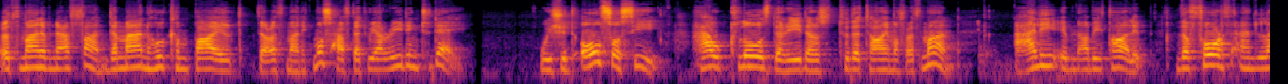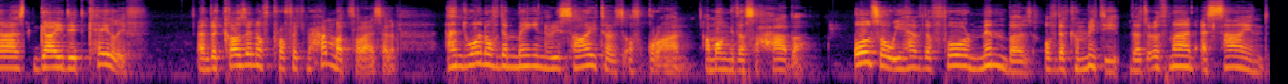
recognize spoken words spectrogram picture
Uthman ibn Affan, the man who compiled the Uthmanic Mus'haf that we are reading today. We should also see how close the readers to the time of Uthman. Ali ibn Abi Talib, the fourth and last guided caliph, and the cousin of Prophet Muhammad and one of the main reciters of Quran among the Sahaba. Also, we have the four members of the committee that Uthman assigned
